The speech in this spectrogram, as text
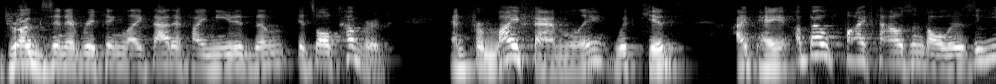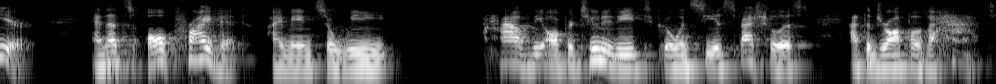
drugs and everything like that. If I needed them, it's all covered. And for my family with kids, I pay about $5,000 a year. And that's all private. I mean, so we have the opportunity to go and see a specialist at the drop of a hat.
